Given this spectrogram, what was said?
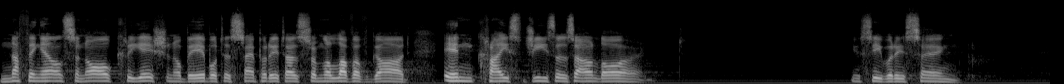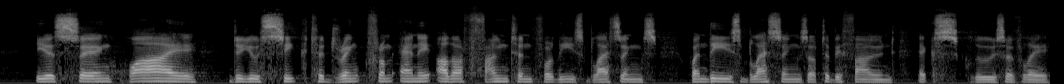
nothing else in all creation will be able to separate us from the love of God in Christ Jesus our Lord. You see what he's saying? He is saying, Why do you seek to drink from any other fountain for these blessings when these blessings are to be found exclusively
